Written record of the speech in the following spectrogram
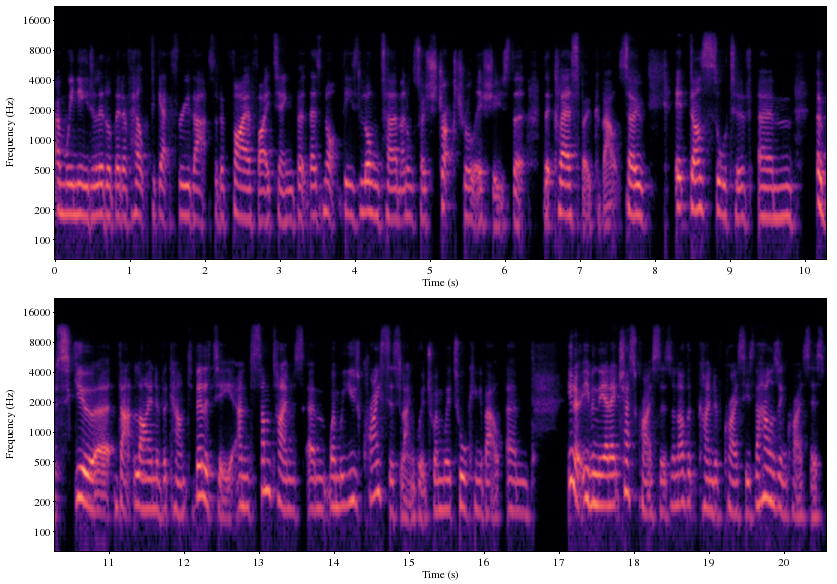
And we need a little bit of help to get through that sort of firefighting. But there's not these long term and also structural issues that, that Claire spoke about. So it does sort of um, obscure that line of accountability. And sometimes um, when we use crisis language, when we're talking about, um, you know, even the NHS crisis and other kind of crises, the housing crisis,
